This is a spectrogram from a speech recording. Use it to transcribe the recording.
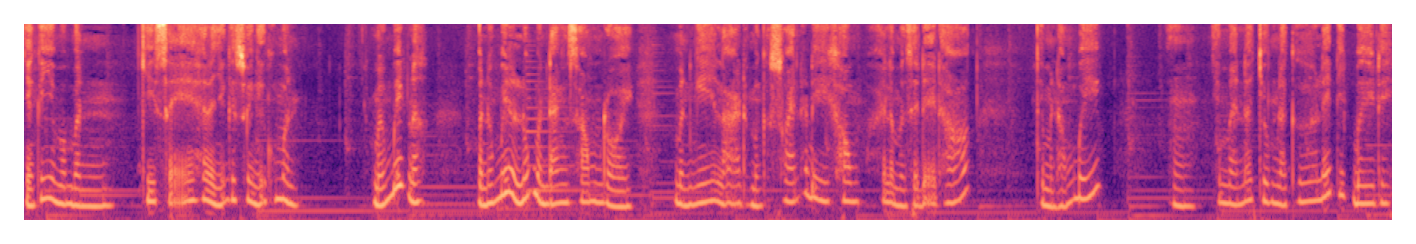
những cái gì mà mình chia sẻ hay là những cái suy nghĩ của mình? Mình không biết nữa. Mình không biết là lúc mình đăng xong rồi mình nghe lại rồi mình có xóa nó đi không hay là mình sẽ để đó. Thì mình không biết. Ừ, nhưng mà nói chung là cứ let it be đi.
